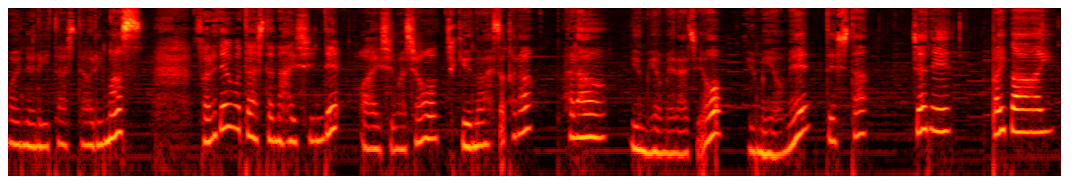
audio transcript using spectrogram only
お祈りいたしております。それではまた明日の配信でお会いしましょう。地球のへそから。ハロー。弓嫁ラジオ。弓嫁でした。じゃあね。バイバイ。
